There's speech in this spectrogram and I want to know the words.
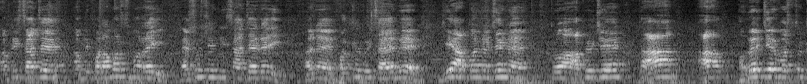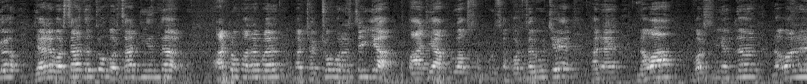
આપણી સાથે આપણી પરામર્શમાં રહી એસોસિએશનની સાથે રહી અને પંકજભાઈ સાહેબે જે આપણને છે ને તો આપ્યું છે કે આ આ હવે જે વસ્તુ જ્યારે વરસાદ હતો, વરસાદની અંદર આટલો બરાબર છ છ વર્ષ થઈ ગયા, તો આજે આપણું આ સપનું સફળ થયું છે. અને નવા વર્ષની અંદર નવાને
